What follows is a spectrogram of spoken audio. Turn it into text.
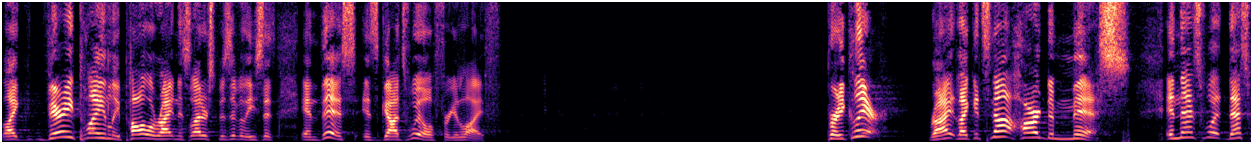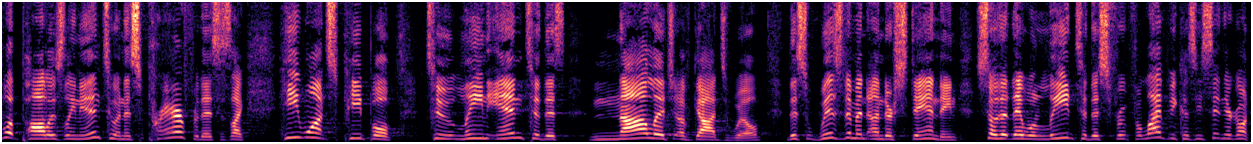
like very plainly, Paul will write in his letter specifically, he says, And this is God's will for your life. Pretty clear, right? Like it's not hard to miss. And that's what, that's what Paul is leaning into in his prayer for this. Is like he wants people to lean into this knowledge of God's will, this wisdom and understanding, so that they will lead to this fruitful life. Because he's sitting there going,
